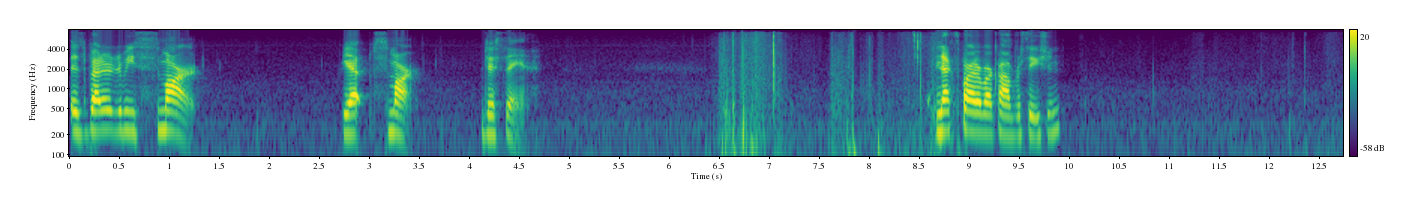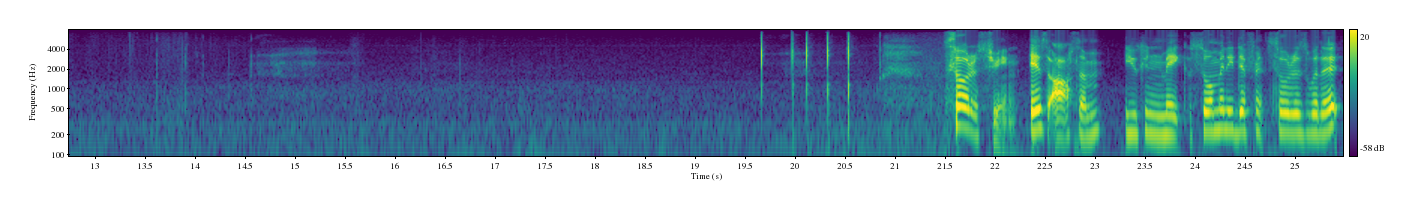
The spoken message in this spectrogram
it's better to be smart. Yep, smart. Just saying. Next part of our conversation. SodaStream is awesome. You can make so many different sodas with it.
